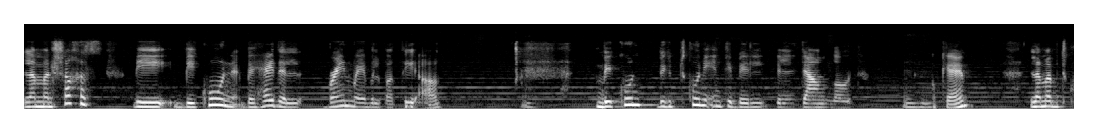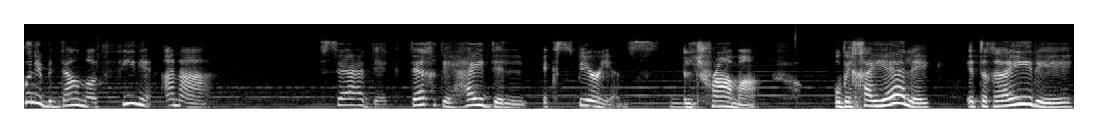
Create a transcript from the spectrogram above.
لما الشخص بي بيكون بهيدا ال brain wave البطيئة بيكون بتكوني أنت بال download okay؟ لما بتكوني بال download فيني أنا ساعدك تاخدي هيدي ال experience ال trauma وبخيالك تغيري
